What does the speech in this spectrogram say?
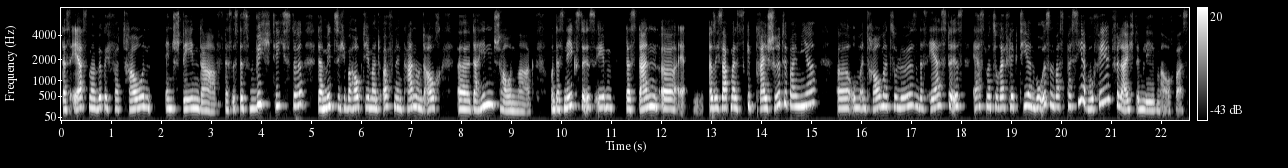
dass erstmal wirklich Vertrauen entstehen darf. Das ist das Wichtigste, damit sich überhaupt jemand öffnen kann und auch äh, dahin schauen mag. Und das nächste ist eben, dass dann, äh, also ich sag mal, es gibt drei Schritte bei mir äh, um ein Trauma zu lösen. Das erste ist, erstmal zu reflektieren, wo ist denn was passiert? Wo fehlt vielleicht im Leben auch was?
